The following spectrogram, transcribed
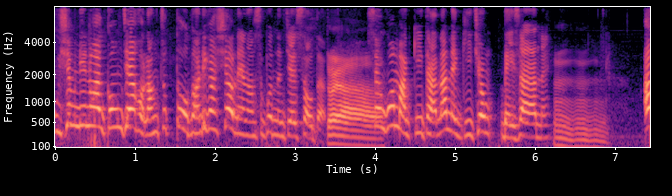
为什么你那公家互人做倒单？你看少年人是不能接受的。对啊。所以我嘛期待咱的机枪袂使安尼。嗯嗯嗯。啊，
